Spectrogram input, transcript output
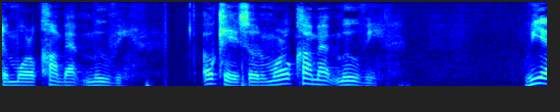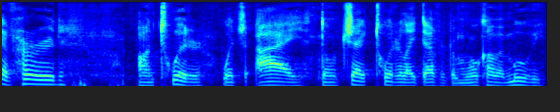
the Mortal Kombat movie. Okay, so the Mortal Kombat movie. We have heard on Twitter, which I don't check Twitter like that for the Mortal Kombat movie.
